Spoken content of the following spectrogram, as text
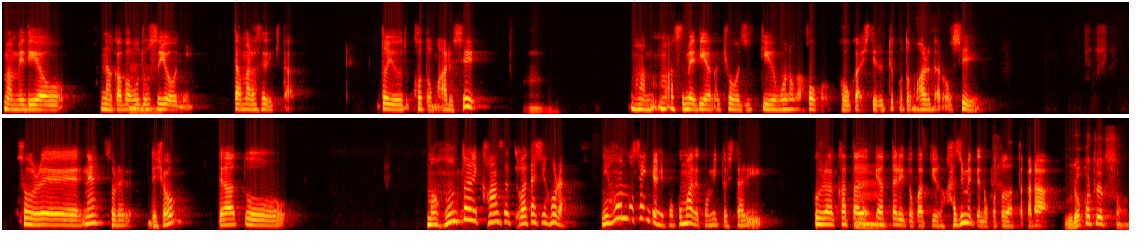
まあ、メディアを半ば脅すように黙らせてきたということもあるし、うん。まあ、マスメディアの矜持っていうものがほぼ崩壊してるってこともあるだろうし。それねそれでしょ？であとまあ本当に観察私ほら日本の選挙にここまでコミットしたり裏方やったりとかっていうの初めてのことだったから、裏方やってたの？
